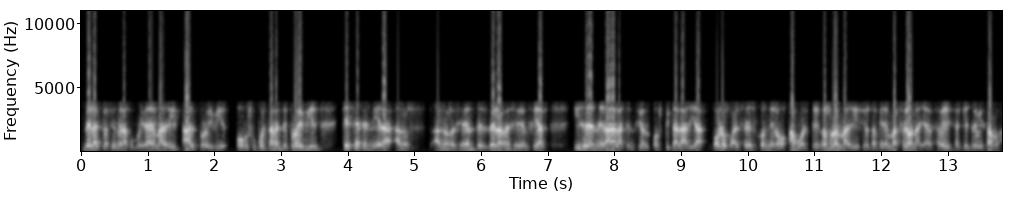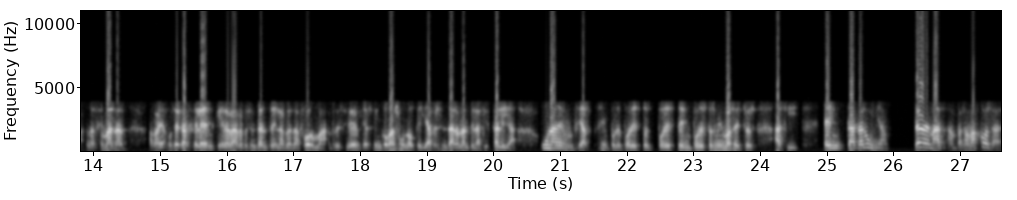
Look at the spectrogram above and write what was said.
de la actuación de la Comunidad de Madrid al prohibir o supuestamente prohibir que se atendiera a los a los residentes de las residencias y se denegara la atención hospitalaria, con lo cual se les condenó a muerte, no solo en Madrid, sino también en Barcelona. Ya sabéis, aquí entrevistamos hace unas semanas a María José Carcelén, que era la representante de la plataforma Residencias 5 más 1, que ya presentaron ante la Fiscalía una denuncia por, estos, por, este, por estos mismos hechos aquí en Cataluña. Pero además han pasado más cosas.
